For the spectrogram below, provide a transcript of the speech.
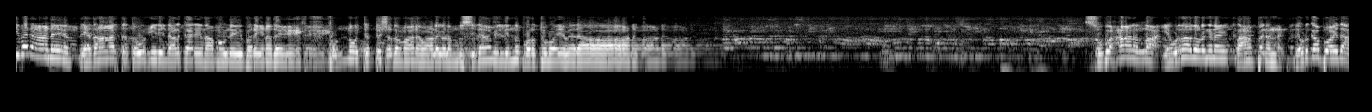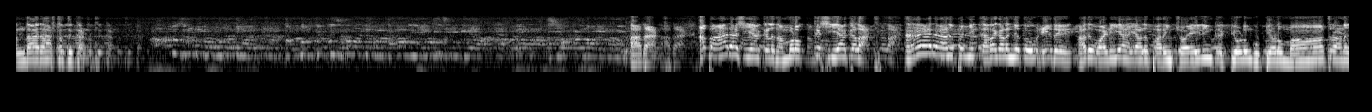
ഇവരാണ് യഥാർത്ഥ തൗഹീദിന്റെ ആൾക്കാരെ നാം പറയുന്നത്. തൊണ്ണൂറ്റെട്ട് ശതമാനം ആളുകളും ഇസ്ലാമിൽ നിന്ന് പുറത്തുപോയവരാണ്. സുബഹാനല്ല തുടങ്ങണേ? ക്ലാപ്പനെന്ന് എവിടുക്കാ പോയത്? അന്താരാഷ്ട്രത്തിക്കാണ്. അതാണ്. അപ്പൊ ആരാ ഷിയാക്കൾ നമ്മളൊക്കെ ഷിയാക്കളാണ്. ആരാണ് ഇപ്പൊ കറകളഞ്ഞ തോന്നിയത് അത് വഴിയെ അയാൾ പറയും ചൊയലും കെട്ടിയോളും കുട്ടിയോളും മാത്രമാണ്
